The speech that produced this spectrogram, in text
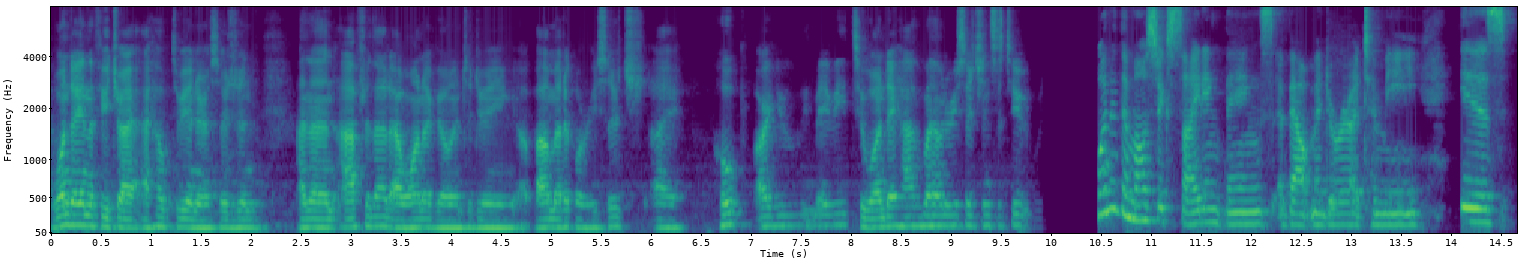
One day in the future, I, I hope to be a neurosurgeon. And then after that, I want to go into doing biomedical research. I hope, arguably, maybe, to one day have my own research institute. One of the most exciting things about Madura to me is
